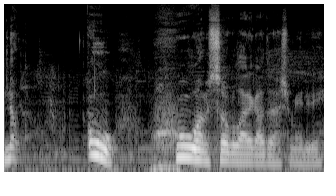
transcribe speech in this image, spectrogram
No. Oh, I'm so glad I got dash immunity.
